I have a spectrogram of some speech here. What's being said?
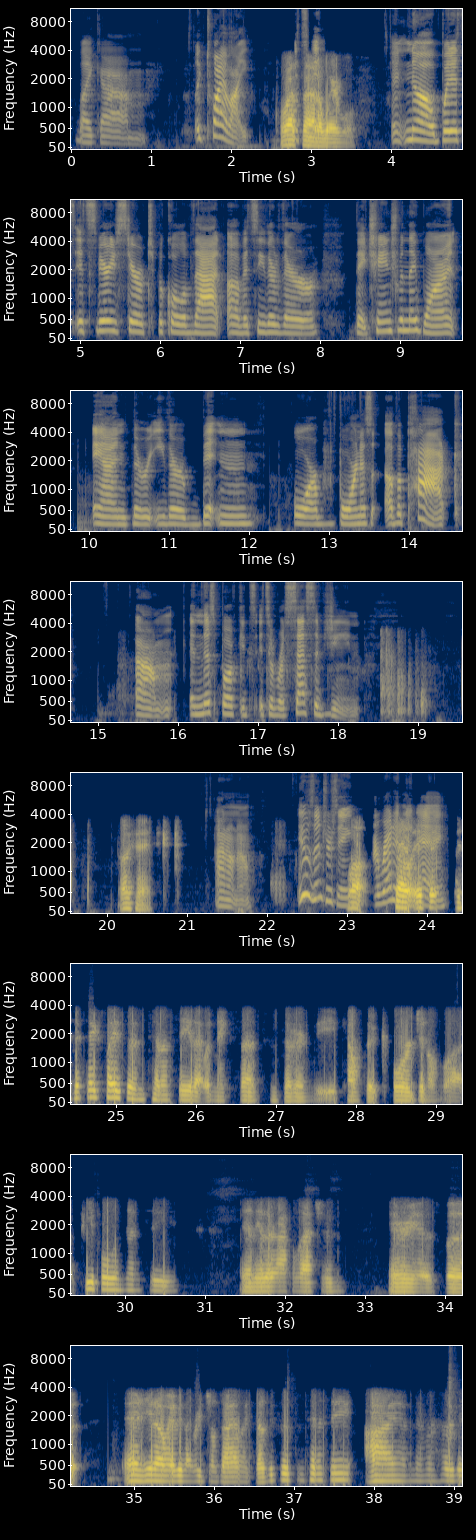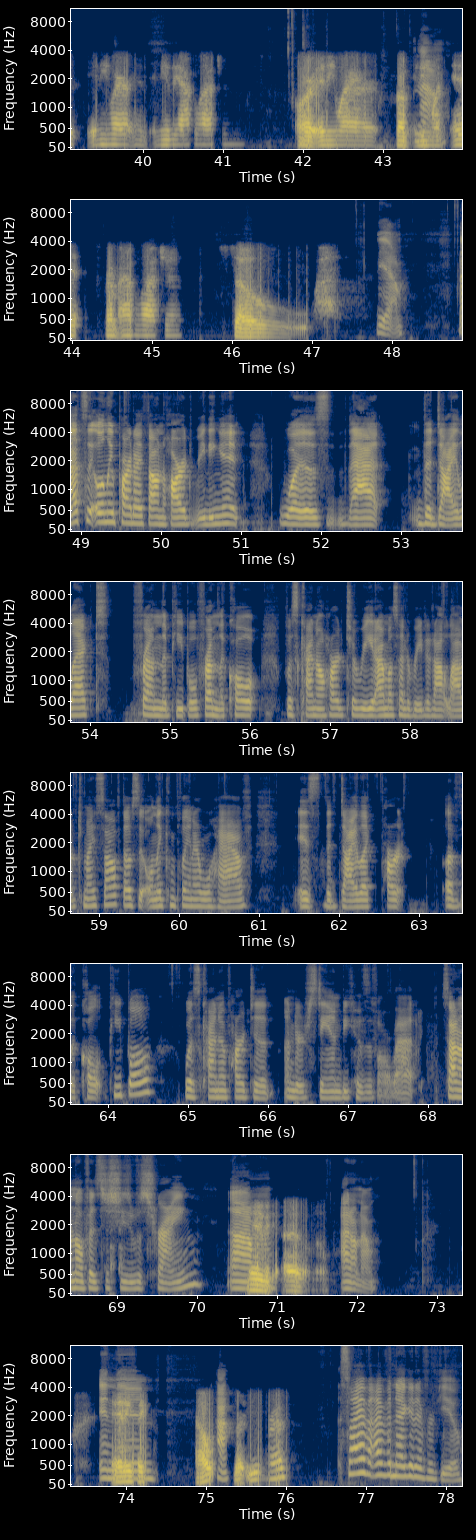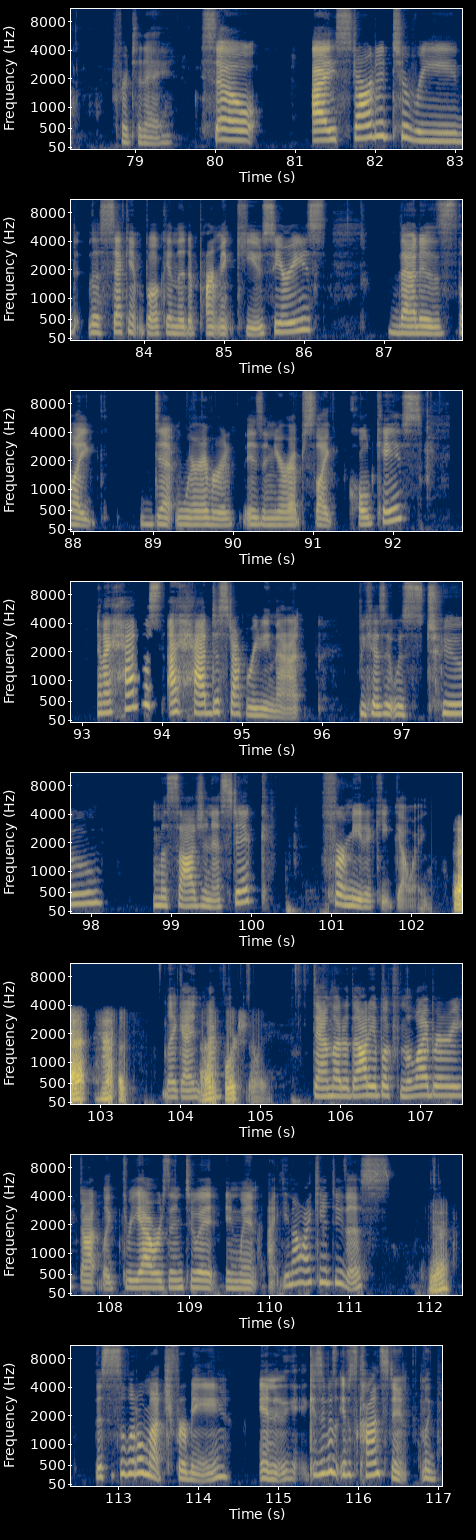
like um like Twilight. Well, that's It's- not a werewolf. Uh, No, but it's it's very stereotypical of that of it's either they're they change when they want and they're either bitten or born as of a pack. Um in this book it's it's a recessive gene. Okay. I don't know. It was interesting. Well, I read it So if it, if it takes place in Tennessee, that would make sense considering the Celtic origin of a lot of people in Tennessee and the other Appalachian areas. But and you know maybe that regional dialect does exist in Tennessee. I have never heard it anywhere in any of the Appalachians or anywhere from No. anyone in from Appalachia. So Yeah. That's the only part I found hard reading it was that the dialect from the people from the cult was kind of hard to read. I almost had to read it out loud to myself. That was the only complaint I will have is the dialect part of the cult people was kind of hard to understand because of all that. So I don't know if it's just she was trying. Um, maybe I don't know. I don't know. And Anything- then Else Huh. that you read? so I have I have a negative review for today. So I started to read the second book in the Department Q series. That is like de- wherever it is in Europe's like cold case. And I had to I had to stop reading that because it was too misogynistic for me to keep going. That happens, Like I I unfortunately. downloaded the audiobook from the library, got like three hours into it, and went, I, you know, I can't do this. Yeah. This is a little much for me, and because it was it was constant, like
